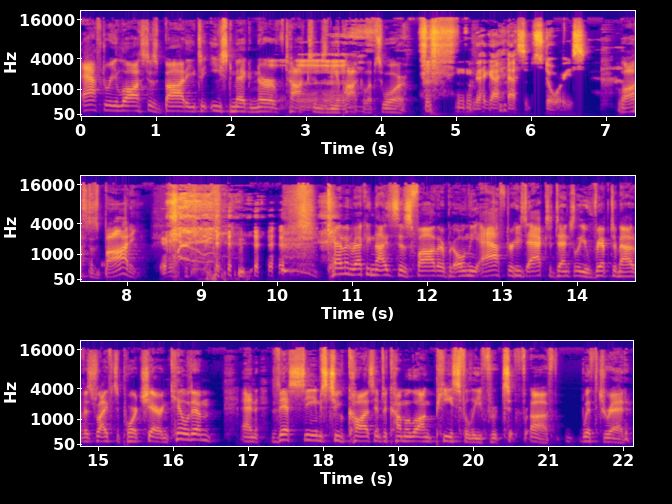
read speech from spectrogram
after he lost his body to East Meg nerve toxins in the mm. Apocalypse War. that guy has some stories. Lost his body. Kevin recognizes his father, but only after he's accidentally ripped him out of his life support chair and killed him. And this seems to cause him to come along peacefully for, uh, with Dredd.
